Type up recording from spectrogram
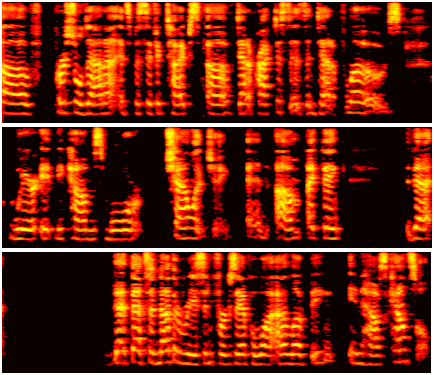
of personal data and specific types of data practices and data flows where it becomes more challenging. And um, I think that that that's another reason, for example, why I love being in-house counsel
